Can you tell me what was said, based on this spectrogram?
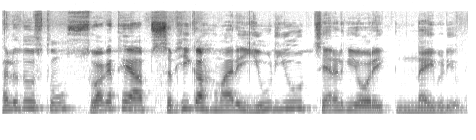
हेलो दोस्तों, स्वागत है आप सभी का हमारे यूट्यूब चैनल की और एक नई वीडियो में।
